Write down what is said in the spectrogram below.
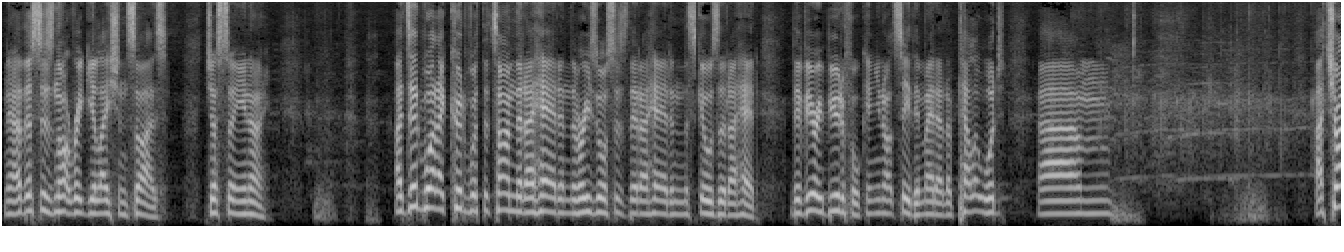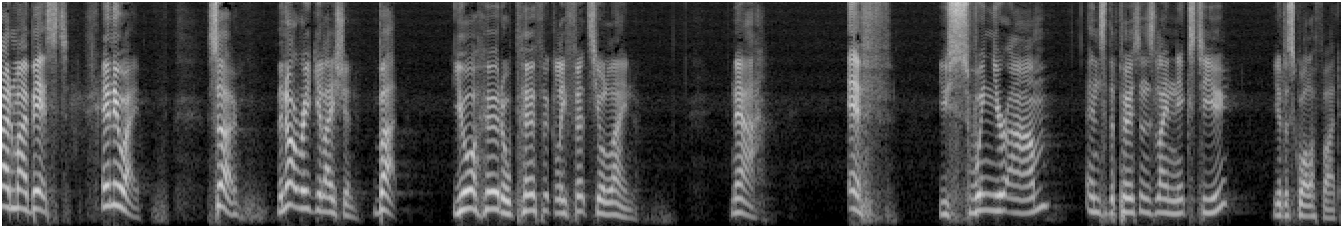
now this is not regulation size, just so you know. I did what I could with the time that I had and the resources that I had and the skills that I had. They're very beautiful. Can you not see? They're made out of pallet wood. Um, I tried my best. Anyway, so they're not regulation, but your hurdle perfectly fits your lane. Now, if you swing your arm into the person's lane next to you, you're disqualified.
